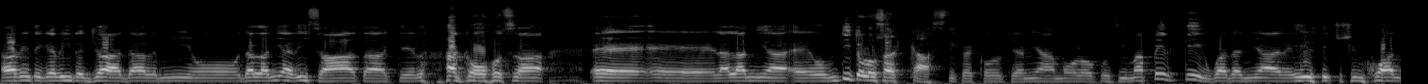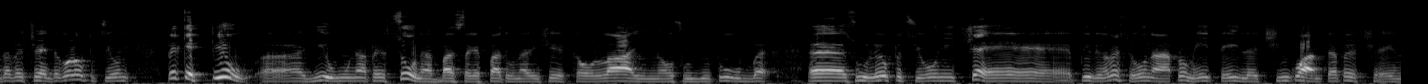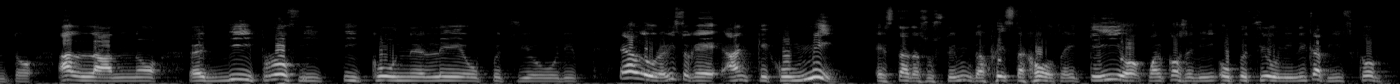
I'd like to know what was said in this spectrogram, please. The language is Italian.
Avete capito già dal mio, dalla mia risata che la cosa è, è, la, la mia, è un titolo sarcastico, ecco, chiamiamolo così. Ma perché guadagnare il 50% con le opzioni? Perché più eh, di una persona, basta che fate una ricerca online o su YouTube, eh, sulle opzioni c'è più di una persona promette il 50% all'anno eh, di profitti con le opzioni. E allora, visto che anche con me è stata sostenuta questa cosa e che io qualcosa di opzioni ne capisco,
